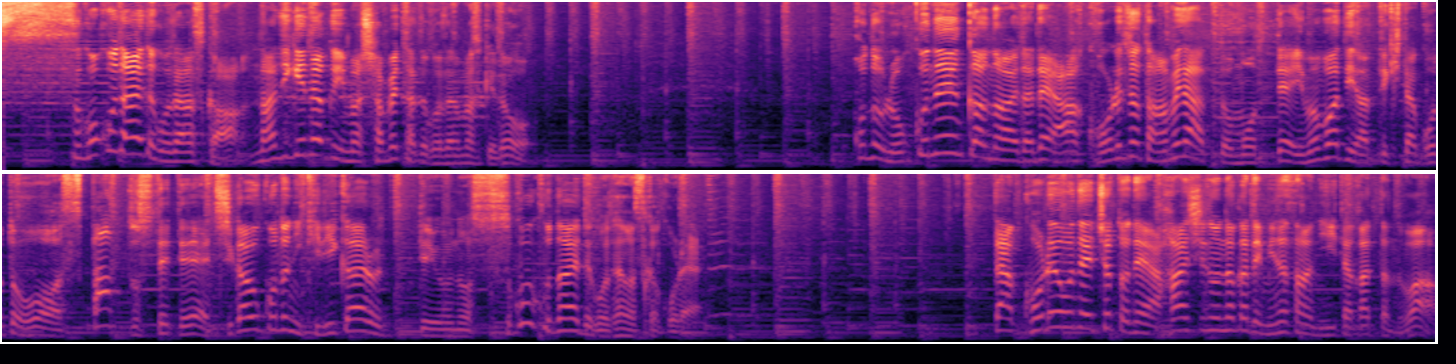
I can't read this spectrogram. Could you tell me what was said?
すごくないでございますか？何気なく今喋ったでございますけど。この6年間の間であこれじゃダメだと思って今までやってきたことをスパッと捨てて違うことに切り替えるっていうのすごくないでございますか？これ。だこれをねちょっとね配信の中で皆さんに言いたかったのは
